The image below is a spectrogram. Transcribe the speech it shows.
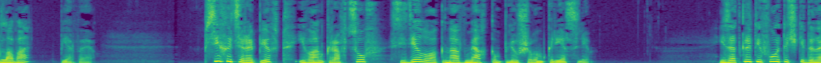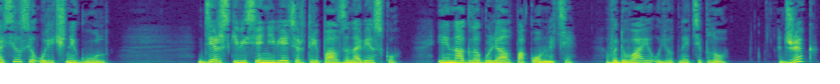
Глава первая. Психотерапевт Иван Кравцов сидел у окна в мягком плюшевом кресле. Из открытой форточки доносился уличный гул. Дерзкий весенний ветер трепал занавеску и нагло гулял по комнате, выдувая уютное тепло. Джек,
